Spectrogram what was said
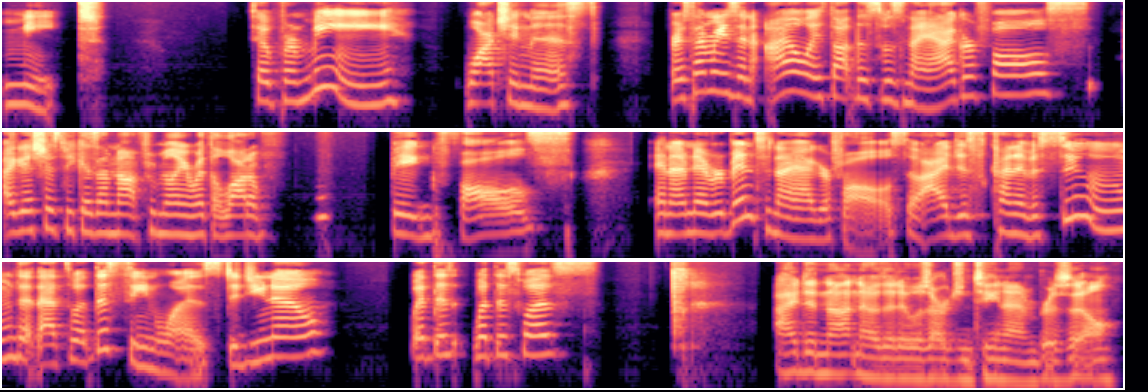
meet. So for me, watching this, for some reason, I always thought this was Niagara Falls. I guess just because I'm not familiar with a lot of big falls and I've never been to Niagara Falls. So I just kind of assumed that that's what this scene was. Did you know what this what this was? I did not know that it was Argentina and Brazil.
